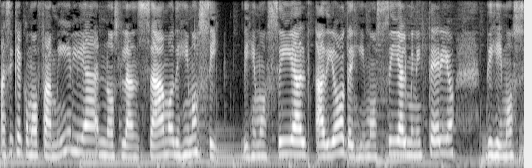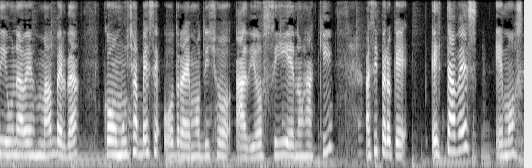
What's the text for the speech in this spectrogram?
Así que como familia nos lanzamos, dijimos sí, dijimos sí al, a Dios, dijimos sí al ministerio, dijimos sí una vez más, ¿verdad? Como muchas veces otras hemos dicho adiós, sí, enos aquí. Así, pero que esta vez hemos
